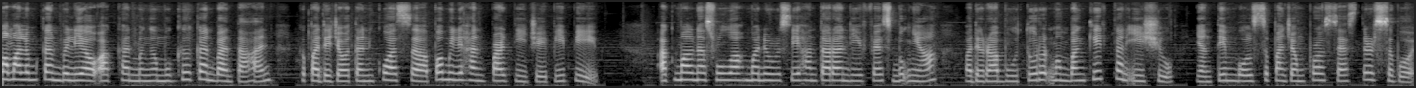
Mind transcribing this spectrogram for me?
memaklumkan beliau akan mengemukakan bantahan kepada jawatan kuasa pemilihan parti JPP. Akmal Nasrullah menerusi hantaran di Facebooknya pada Rabu turut membangkitkan isu yang timbul sepanjang proses tersebut.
